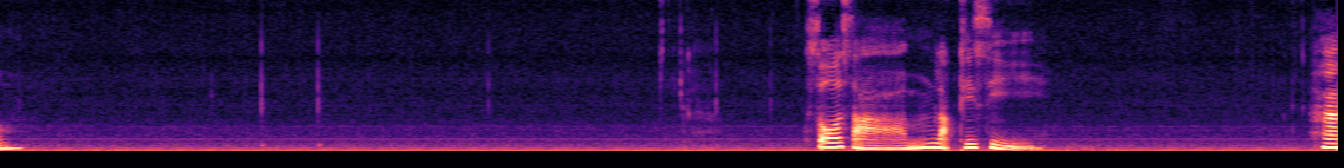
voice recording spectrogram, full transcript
ม โซ่สามหลักที่สี่ห้า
